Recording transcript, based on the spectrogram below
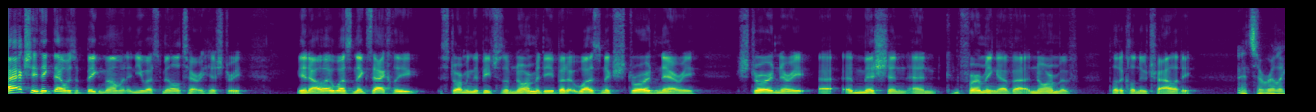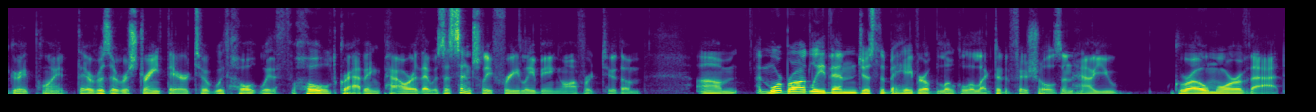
I actually think that was a big moment in U.S. military history. You know, it wasn't exactly storming the beaches of Normandy, but it was an extraordinary, extraordinary uh, admission and confirming of a norm of political neutrality. It's a really great point. There was a restraint there to withhold, withhold grabbing power that was essentially freely being offered to them. Um, more broadly than just the behavior of local elected officials and how you grow more of that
